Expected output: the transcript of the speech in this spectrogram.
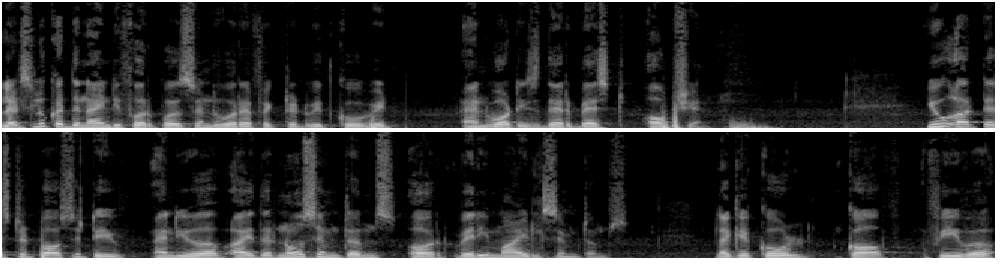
Let's look at the 94% who are affected with COVID and what is their best option. You are tested positive and you have either no symptoms or very mild symptoms, like a cold, cough, fever,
